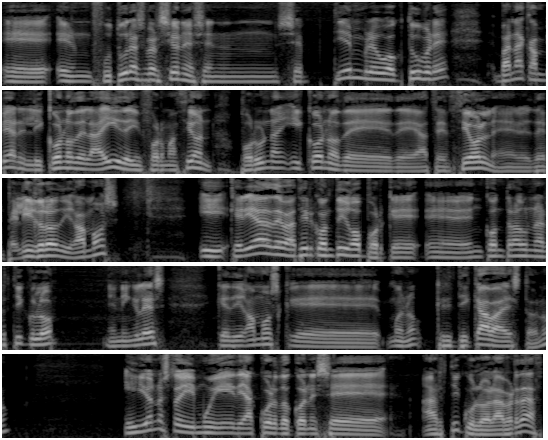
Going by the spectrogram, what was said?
Eh, en futuras versiones, en septiembre u octubre, van a cambiar el icono de la I de información por un icono de, atención, eh, de peligro, digamos. Y quería debatir contigo porque eh, he encontrado un artículo en inglés que digamos que, bueno, criticaba esto, ¿no? Y yo no estoy muy de acuerdo con ese artículo, la verdad,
